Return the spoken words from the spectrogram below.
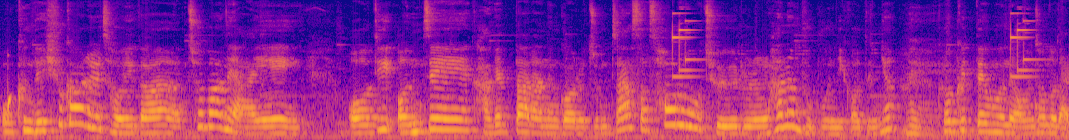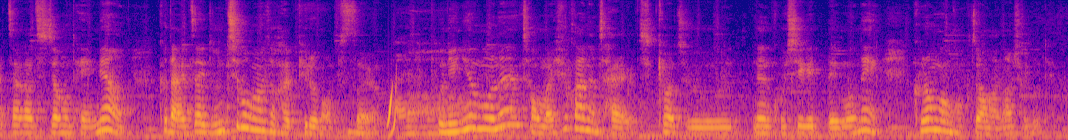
어, 근데 휴가를 저희가 초반에 아예 어디 언제 가겠다라는 거를 좀 짜서 서로 조율을 하는 부분이거든요. 네. 그렇기 때문에 어느 정도 날짜가 지정되면 그 날짜에 눈치 보면서 갈 필요는 없어요. 어. 본인 휴무는 정말 휴가는 잘 지켜주는 곳이기 때문에 그런 건 걱정 안 하셔도 됩니다.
